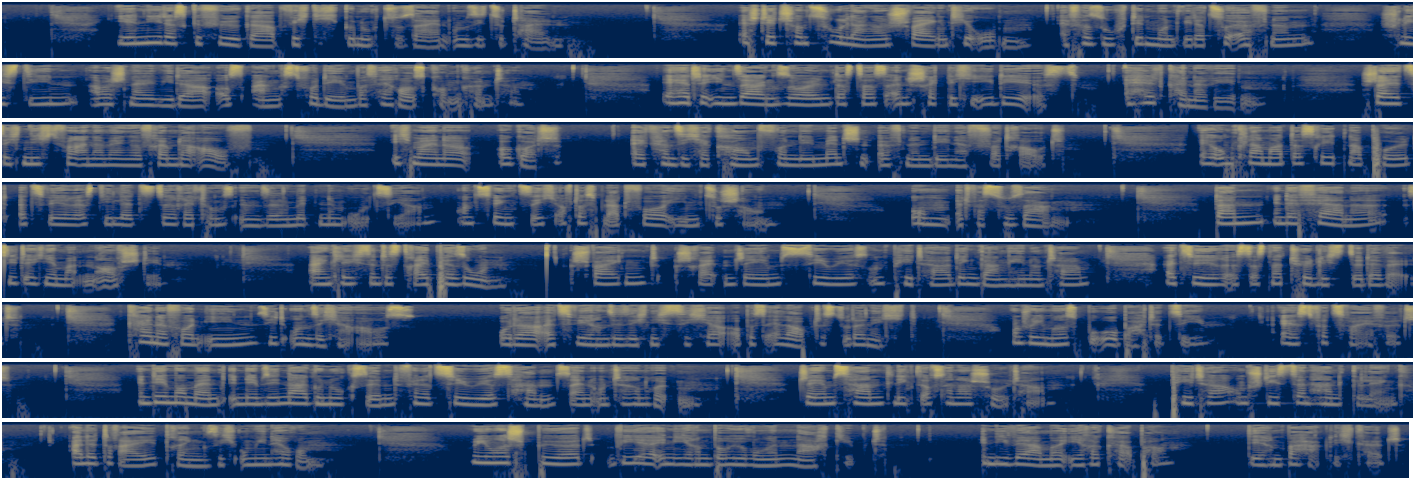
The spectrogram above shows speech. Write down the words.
ihr nie das Gefühl gab, wichtig genug zu sein, um sie zu teilen. Er steht schon zu lange schweigend hier oben. Er versucht, den Mund wieder zu öffnen, schließt ihn aber schnell wieder aus Angst vor dem, was herauskommen könnte. Er hätte ihnen sagen sollen, dass das eine schreckliche Idee ist. Er hält keine Reden, schneidet sich nicht von einer Menge Fremder auf. Ich meine, oh Gott, er kann sich ja kaum von den Menschen öffnen, denen er vertraut. Er umklammert das Rednerpult, als wäre es die letzte Rettungsinsel mitten im Ozean, und zwingt sich, auf das Blatt vor ihm zu schauen, um etwas zu sagen. Dann, in der Ferne, sieht er jemanden aufstehen. Eigentlich sind es drei Personen. Schweigend schreiten James, Sirius und Peter den Gang hinunter, als wäre es das Natürlichste der Welt. Keiner von ihnen sieht unsicher aus, oder als wären sie sich nicht sicher, ob es erlaubt ist oder nicht. Und Remus beobachtet sie. Er ist verzweifelt. In dem Moment, in dem sie nah genug sind, findet Sirius Hand seinen unteren Rücken. James Hand liegt auf seiner Schulter. Peter umschließt sein Handgelenk. Alle drei drängen sich um ihn herum. Remus spürt, wie er in ihren Berührungen nachgibt, in die Wärme ihrer Körper deren Behaglichkeit.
